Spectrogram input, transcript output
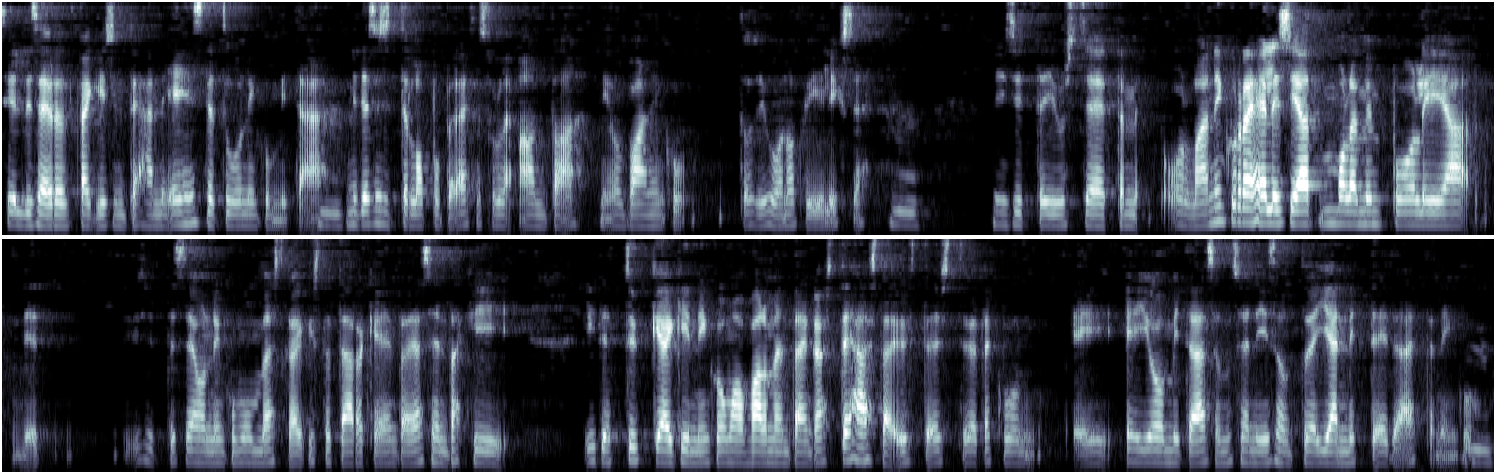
silti sä yrität väkisin tehdä, niin eihän sitä tule niin mitään. Mm. Mitä se sitten loppupeleissä sulle antaa, niin on vaan niin kuin tosi huono fiilikse. Mm. Niin sitten just se, että me ollaan niin kuin rehellisiä molemmin puolin ja et, sitten se on niin kuin mun mielestä kaikista tärkeintä ja sen takia itse tykkääkin niin oman valmentajan kanssa tehdä sitä yhteistyötä, kun ei, ei ole mitään semmoisia niin sanottuja jännitteitä, että niin kuin mm.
